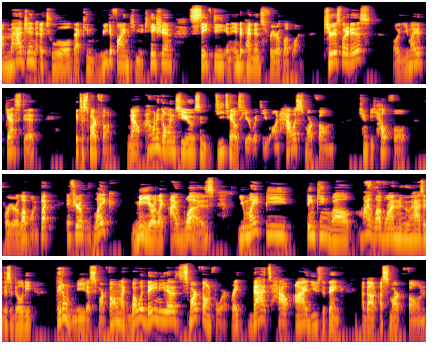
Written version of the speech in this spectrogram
Imagine a tool that can redefine communication, safety, and independence for your loved one. Curious what it is? Well, you might have guessed it. It's a smartphone. Now, I want to go into some details here with you on how a smartphone can be helpful for your loved one. But if you're like me or like I was, you might be thinking, well, my loved one who has a disability, they don't need a smartphone. Like, what would they need a smartphone for, right? That's how I used to think about a smartphone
